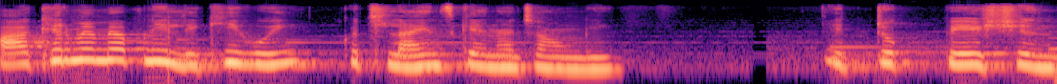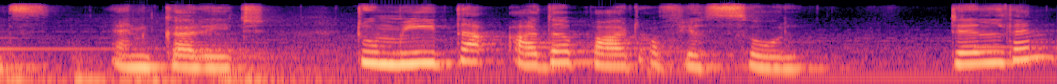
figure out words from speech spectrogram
आखिर में मैं अपनी लिखी हुई कुछ लाइंस कहना चाहूँगी। It took patience and courage To meet the other part of your soul till then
